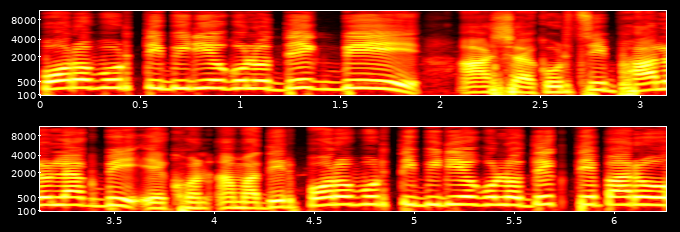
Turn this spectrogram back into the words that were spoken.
পরবর্তী ভিডিওগুলো দেখবে। আশা করছি ভালো লাগবে। এখন আমাদের পরবর্তী ভিডিওগুলো দেখতে পারো।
